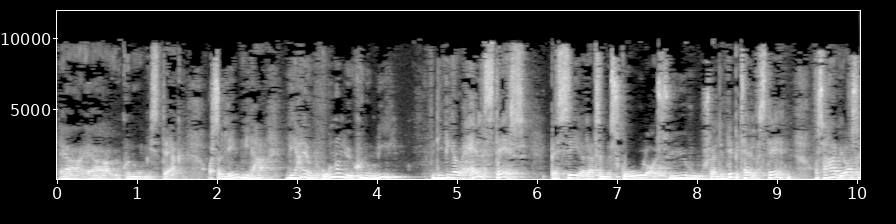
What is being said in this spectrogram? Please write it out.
er, er økonomisk stærk. Og så længe vi har, vi har jo en underlig økonomi, fordi vi har jo halvt stats baseret, altså med skoler og sygehus, og alt det, det betaler staten. Og så har vi også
